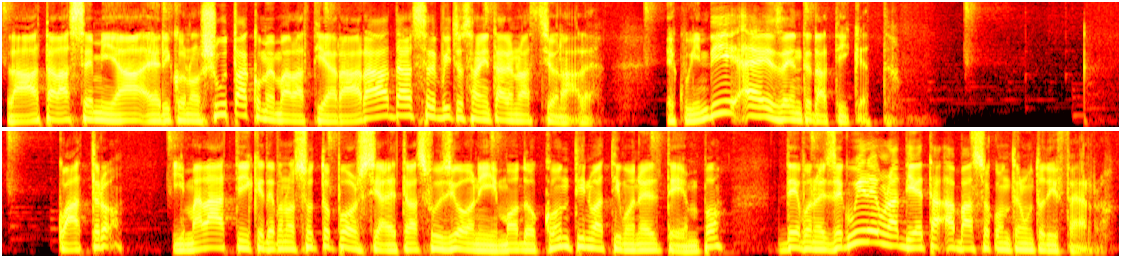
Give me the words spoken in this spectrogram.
La talassemia è riconosciuta come malattia rara dal Servizio Sanitario Nazionale e quindi è esente da ticket. 4. I malati che devono sottoporsi alle trasfusioni in modo continuativo nel tempo devono eseguire una dieta a basso contenuto di ferro.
